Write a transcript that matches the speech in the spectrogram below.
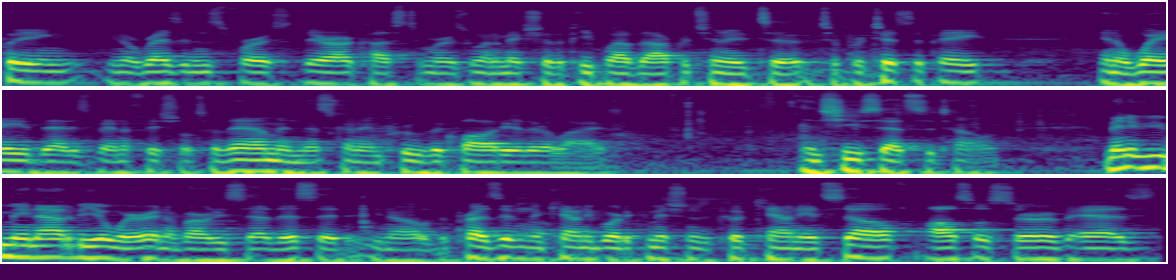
putting, you know, residents first. They're our customers. We want to make sure that people have the opportunity to, to participate in a way that is beneficial to them and that's going to improve the quality of their lives. And she sets the tone. Many of you may not be aware, and I've already said this, that you know the president and the county board of commissioners of Cook County itself also serve as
